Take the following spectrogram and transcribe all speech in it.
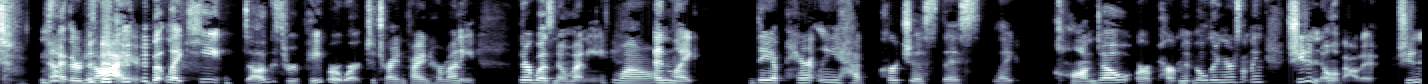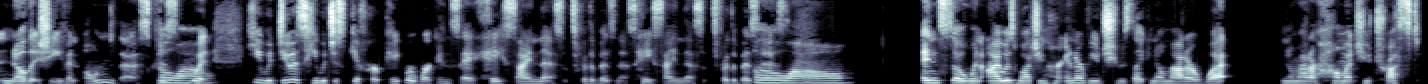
Neither did I. but like he dug through paperwork to try and find her money. There was no money. Wow. And like they apparently had purchased this like condo or apartment building or something. She didn't know about it. She didn't know that she even owned this because oh, wow. what he would do is he would just give her paperwork and say, "Hey, sign this. It's for the business. Hey, sign this. It's for the oh, business." oh wow. And so when I was watching her interviewed, she was like, "No matter what, no matter how much you trust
